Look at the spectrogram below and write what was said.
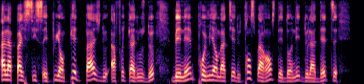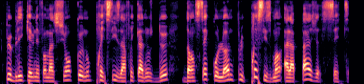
à la page 6 et puis en pied de page de Africa News 2, Bénin, premier en matière de transparence des données de la dette publique. Une information que nous précise Africa News 2 dans ses colonnes, plus précisément à la page 7.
